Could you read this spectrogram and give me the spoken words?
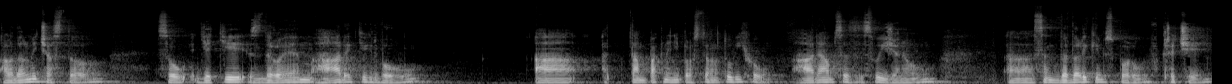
ale velmi často jsou děti zdrojem hádek těch dvou a, a tam pak není prostor na tu výchovu. Hádám se se svojí ženou, a jsem ve velikém sporu, v křeči,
